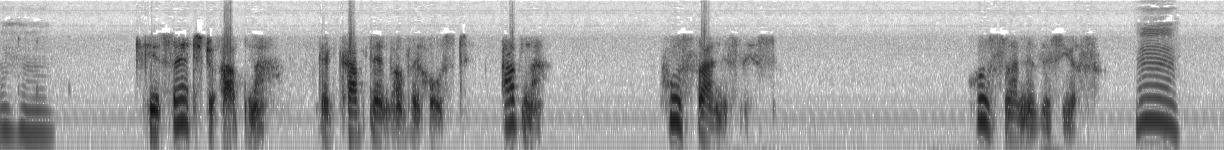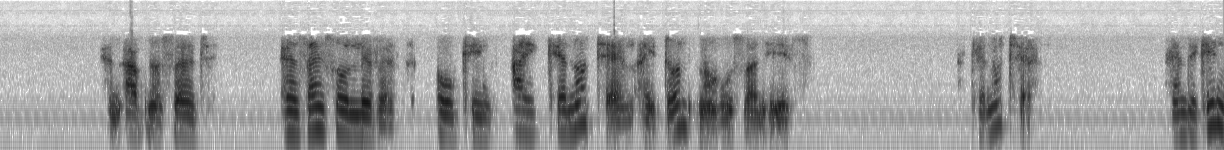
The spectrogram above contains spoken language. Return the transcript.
Mm-hmm. he said to Abner, the captain of the host, Abner, whose son is this? Whose son is this yours? Mm. And Abner said, As I so liveth, O king, I cannot tell. I don't know whose son he is. I cannot tell. And the king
